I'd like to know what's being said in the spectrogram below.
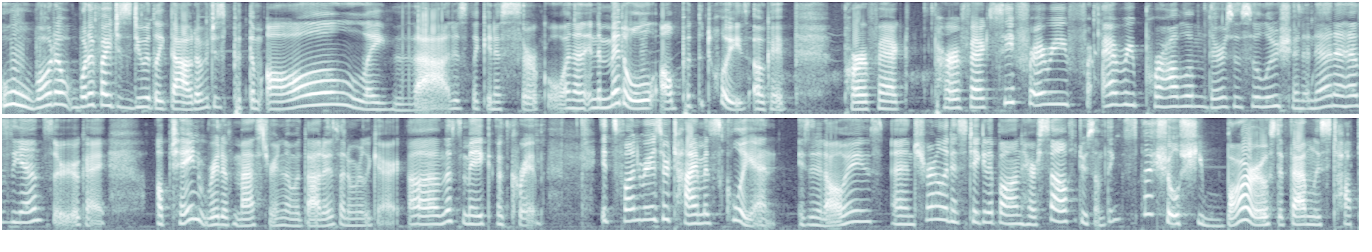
oh what if, what if I just do it like that? What if I just put them all like that just like in a circle? And then in the middle I'll put the toys. Okay perfect perfect. See for every for every problem there's a solution and Anna has the answer. Okay obtain rid of master I know what that is I don't really care. Um let's make a crib it's fundraiser time at school again isn't it always? And Charlotte has taken it upon herself to do something special. She borrows the family's top,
